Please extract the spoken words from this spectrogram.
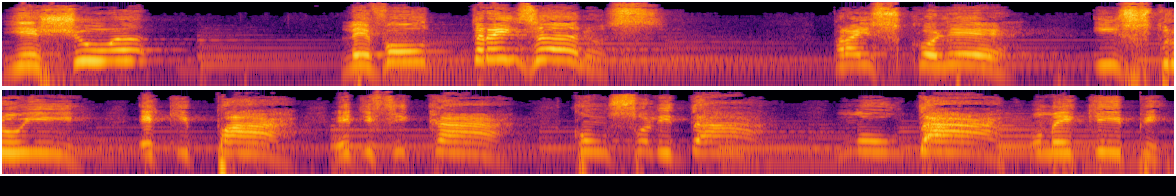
Yeshua levou três anos para escolher, instruir, equipar, edificar, consolidar, moldar uma equipe.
